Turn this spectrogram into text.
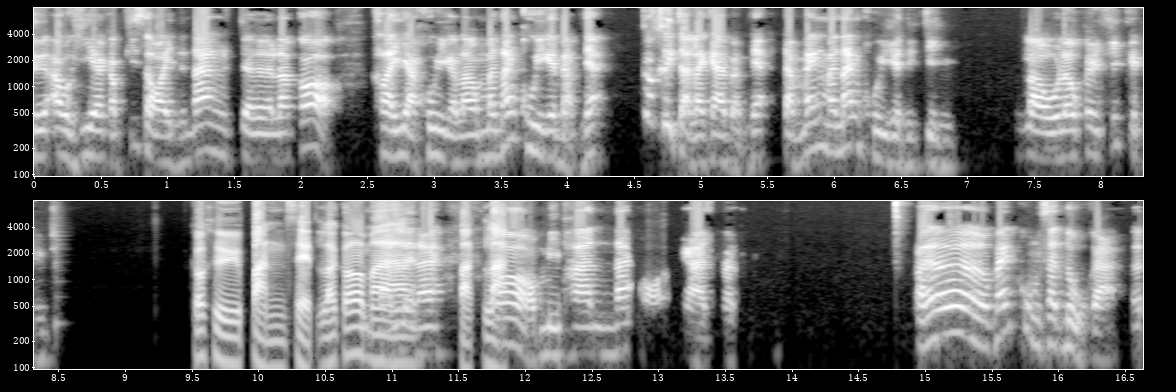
คือเอาเฮียกับพี่ซอยเนี่ยนั่งเจอ แล้วก็ใครอยากคุยกับเรามานั่งคุยกันแบบเนี้ย ก็คือจัดรายการแบบเนี้ยแต่แม่งมานั่งคุยกันจริง ๆ เราเราเคยคิดกันถึงจุด ก็คือปั่นเสร็จแล้วก็มานั้นเลยนะปักหลักก็มีพันนั่งออกอากาศแบบเออ แม่งคงสนุกอะ เอ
